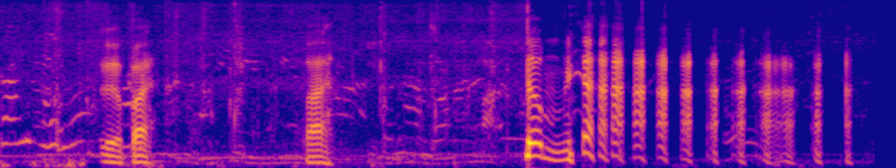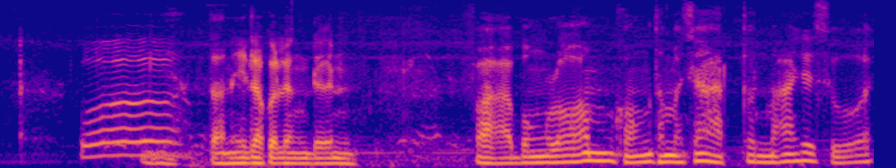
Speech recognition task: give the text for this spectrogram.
กล้องถ่ายรูปเออไป ไปตึ้มเนี่ยโอ้ตอนนี้เรากำลังเดิน ฝ่าบงล้อมของธรรมชาติต้นไม้สวย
